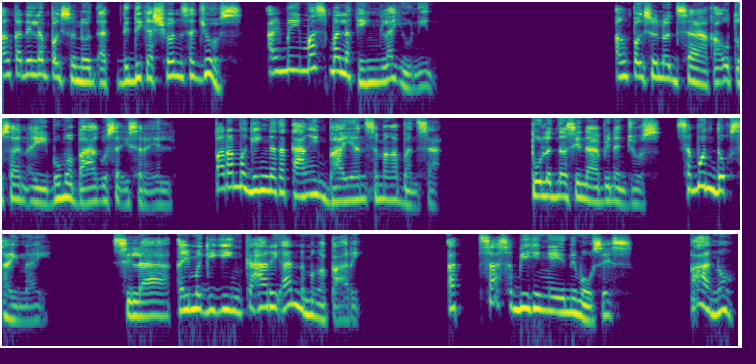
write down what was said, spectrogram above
Ang kanilang pagsunod at dedikasyon sa Diyos ay may mas malaking layunin. Ang pagsunod sa kautusan ay bumabago sa Israel para maging natatanging bayan sa mga bansa. Tulad ng sinabi ng Diyos sa bundok Sinai, sila ay magiging kaharian ng mga pari. At sasabihin ngayon ni Moses, paano?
